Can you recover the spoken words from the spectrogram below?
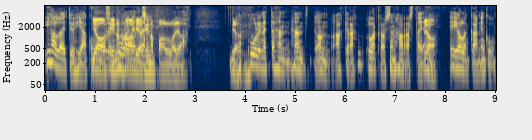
ihan löi tyhjää, kun Joo, kuulin, siinä on kuulin, haavia, että, siinä on pallo ja, kuulin, että hän, hän on ahkera lacrossen harrastaja. Joo. Niin ei ollenkaan niin kuin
